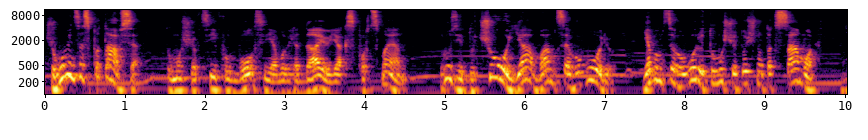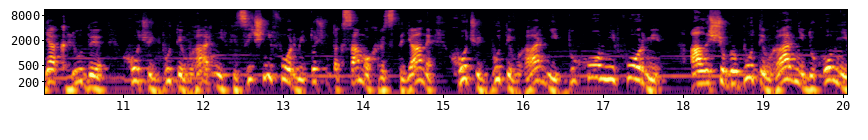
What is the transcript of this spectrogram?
Чому він це спитався? Тому що в цій футболці я виглядаю як спортсмен. Друзі, до чого я вам це говорю? Я вам це говорю, тому що точно так само, як люди хочуть бути в гарній фізичній формі, точно так само християни хочуть бути в гарній духовній формі. Але щоб бути в гарній духовній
